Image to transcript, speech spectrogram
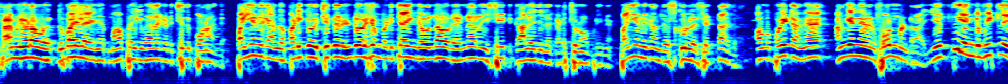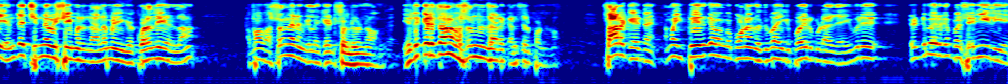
ஃபேமிலியோட துபாயில் எங்கள் மாப்பிள்ளைக்கு வேலை கிடைச்சது போனாங்க. பையனுக்கு அங்கே படிக்க வச்சுட்டு ரெண்டு வருஷம் படித்தா இங்கே வந்தால் ஒரு என்ஆர்ஐ சீட் காலேஜில் கிடச்சிரும் அப்படின்னு. பையனுக்கு அந்த ஸ்கூலில் செட் ஆகுது அவங்க போயிட்டாங்க. அங்கேருந்து எனக்கு ஃபோன் பண்ணுறா எது எங்கள் வீட்டில் எந்த சின்ன விஷயம் இருந்தாலுமே எங்கள் குழந்தைகள்லாம் அப்பா வசந்தனங்களை கேட்டு சொல்லணும் அவங்க எதுக்கு எடுத்தாலும் வசந்தன் சாரை கன்சல்ட் பண்ணணும். சாரை கேட்டேன் அம்மா இப்போ எதுக்கு அவங்க போனாங்க? துபாய்க்கு போயிடக்கூடாது இவர் ரெண்டு பேருக்கும் இப்போ சரியில்லையே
